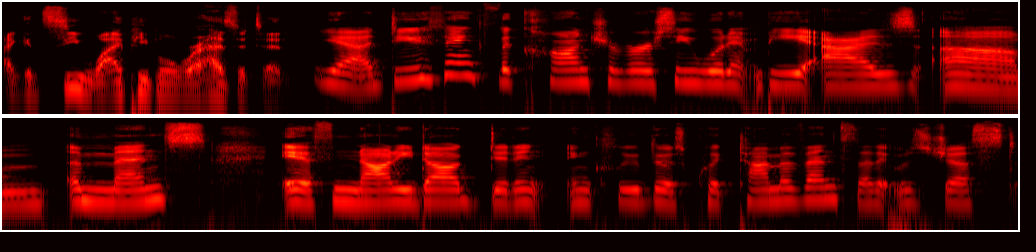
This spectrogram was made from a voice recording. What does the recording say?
I could see why people were hesitant. Yeah. Do you think the controversy wouldn't be as um, immense if Naughty Dog didn't include those QuickTime events? That it was just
